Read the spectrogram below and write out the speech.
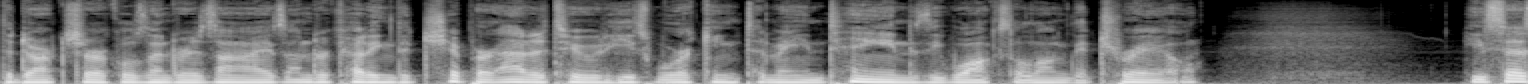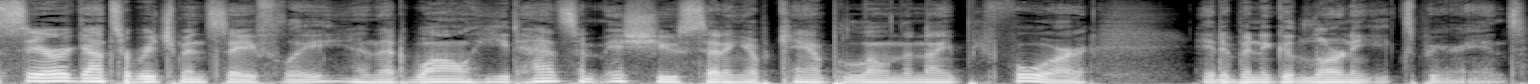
the dark circles under his eyes undercutting the chipper attitude he's working to maintain as he walks along the trail. He says Sarah got to Richmond safely, and that while he'd had some issues setting up camp alone the night before, it had been a good learning experience.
